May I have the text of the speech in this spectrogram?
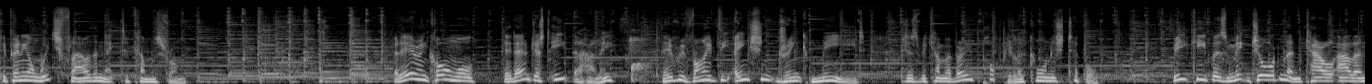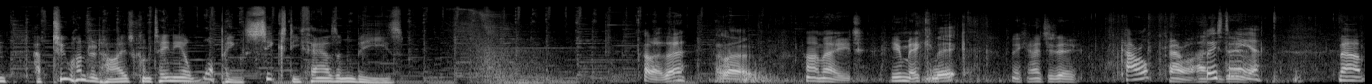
depending on which flower the nectar comes from. But here in Cornwall, they don't just eat the honey, they revive the ancient drink mead, which has become a very popular Cornish tipple. Beekeepers Mick Jordan and Carol Allen have 200 hives containing a whopping 60,000 bees. Hello there, Hello, I'm Ade. You Mick? Mick. Mick, how'd you do? Carol, Carol, how'd pleased you to meet you. Now,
